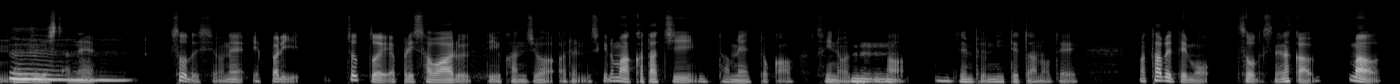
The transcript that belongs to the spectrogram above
うん感じでしたねうんそうですよね。やっぱり、ちょっとやっぱり差はあるっていう感じはあるんですけど、まあ、形、見た目とか、そういうのは、うんうんまあ、全部似てたので、まあ、食べても、そうですね。なんか、まあ、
